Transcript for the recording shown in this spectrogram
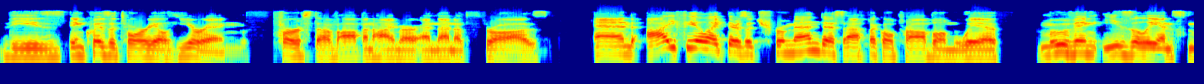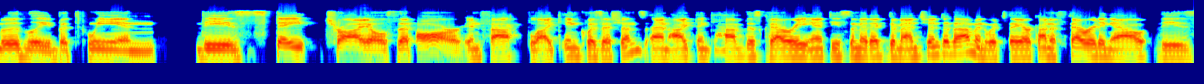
these inquisitorial hearings, first of Oppenheimer and then of Strauss. And I feel like there's a tremendous ethical problem with moving easily and smoothly between these state trials that are, in fact, like inquisitions, and I think have this very anti Semitic dimension to them, in which they are kind of ferreting out these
